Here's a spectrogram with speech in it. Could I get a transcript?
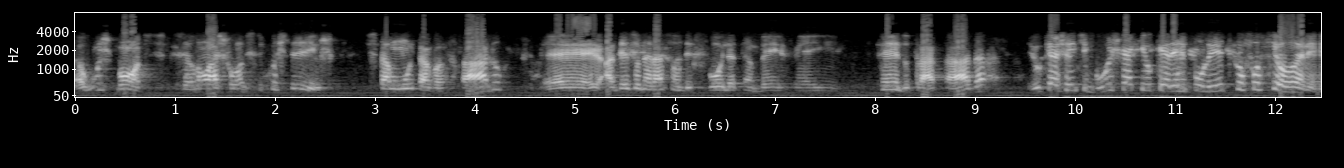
alguns pontos, que são as fontes de custeios. Está muito avançado, é, a desoneração de folha também vem sendo tratada, e o que a gente busca é que o querer político funcione,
